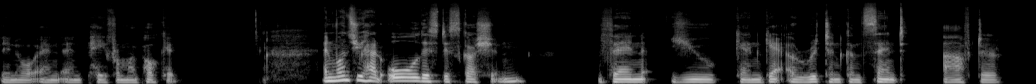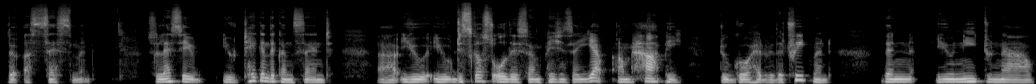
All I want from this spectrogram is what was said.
you know, and and pay from my pocket. And once you had all this discussion, then you can get a written consent after the assessment. So let's say you, you've taken the consent, uh, you you discussed all this, and patient say, "Yep, I'm happy to go ahead with the treatment." Then you need to now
